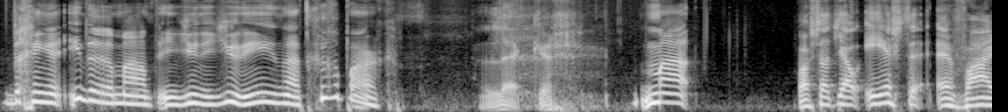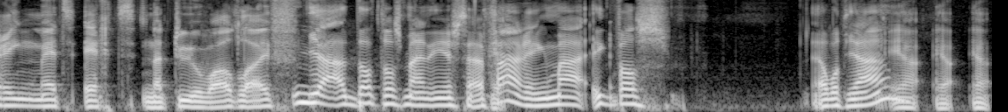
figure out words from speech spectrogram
We gingen iedere maand in juni, juli naar het Krugerpark. Lekker. Maar Was dat jouw eerste ervaring met echt natuur, wildlife? ja, dat was mijn eerste ervaring. Maar ik was 11 jaar. Ja, ja, ja.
